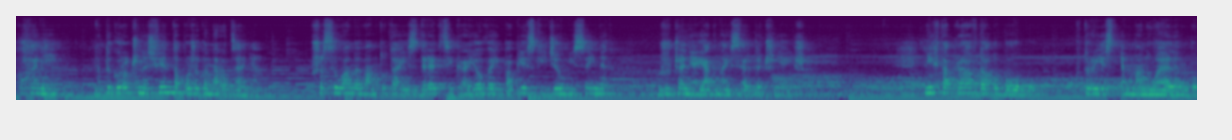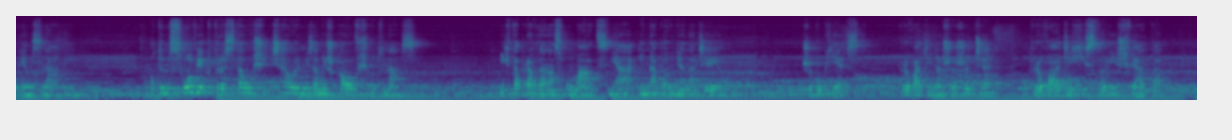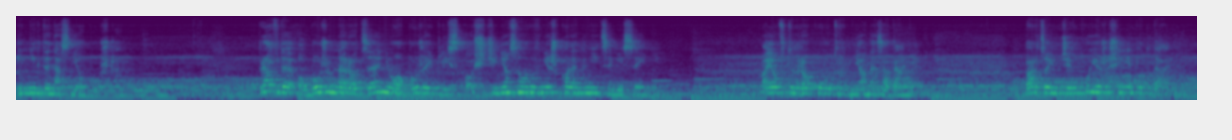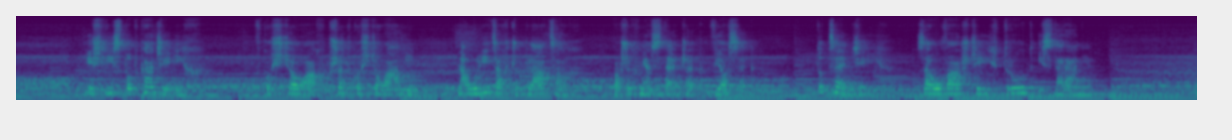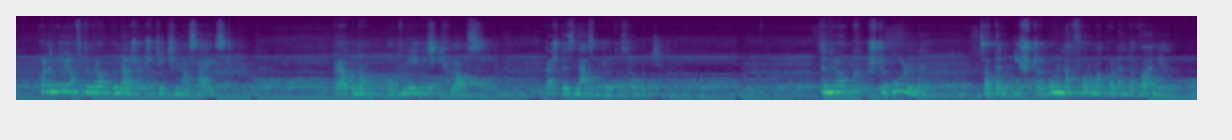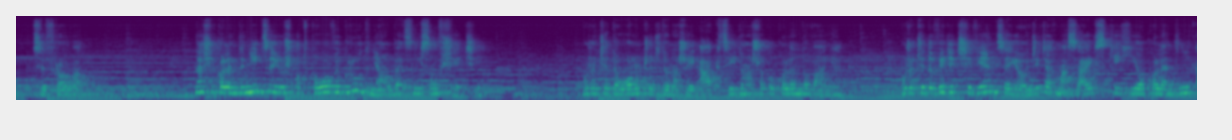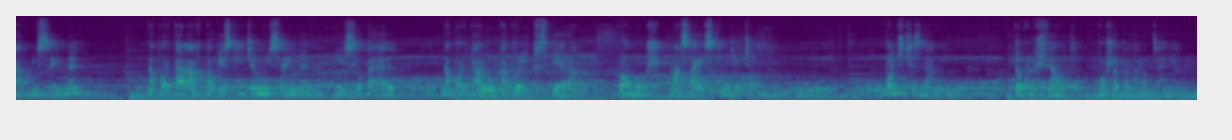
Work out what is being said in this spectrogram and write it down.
Kochani, na tegoroczne święta Bożego Narodzenia przesyłamy Wam tutaj z Dyrekcji Krajowej Papieskich Dzieł Misyjnych życzenia jak najserdeczniejsze. Niech ta prawda o Bogu, który jest Emmanuelem, Bogiem z nami, o tym Słowie, które stało się ciałem i zamieszkało wśród nas, niech ta prawda nas umacnia i napełnia nadzieją, że Bóg jest, prowadzi nasze życie, prowadzi historię świata i nigdy nas nie opuszcza. Prawdę o Bożym Narodzeniu, o Bożej bliskości niosą również kolędnicy misyjni. Mają w tym roku utrudnione zadanie. Bardzo im dziękuję, że się nie poddali. Jeśli spotkacie ich w kościołach, przed kościołami, na ulicach czy placach waszych miasteczek, wiosek, docencie ich, zauważcie ich trud i staranie. Kolędują w tym roku na rzecz dzieci masajskich. Pragną odmienić ich los. Każdy z nas może to zrobić. Ten rok szczególny, zatem i szczególna forma kolędowania cyfrowa. Nasi kolędnicy już od połowy grudnia obecni są w sieci. Możecie dołączyć do naszej akcji i do naszego kolędowania. Możecie dowiedzieć się więcej o dzieciach masajskich i o kolędnikach misyjnych na portalach papieskich dzieł misyjnych misjo.pl, na portalu Katolik Wspiera. Pomóż masajskim dzieciom. Bądźcie z nami. Dobrych świąt Bożego Narodzenia.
